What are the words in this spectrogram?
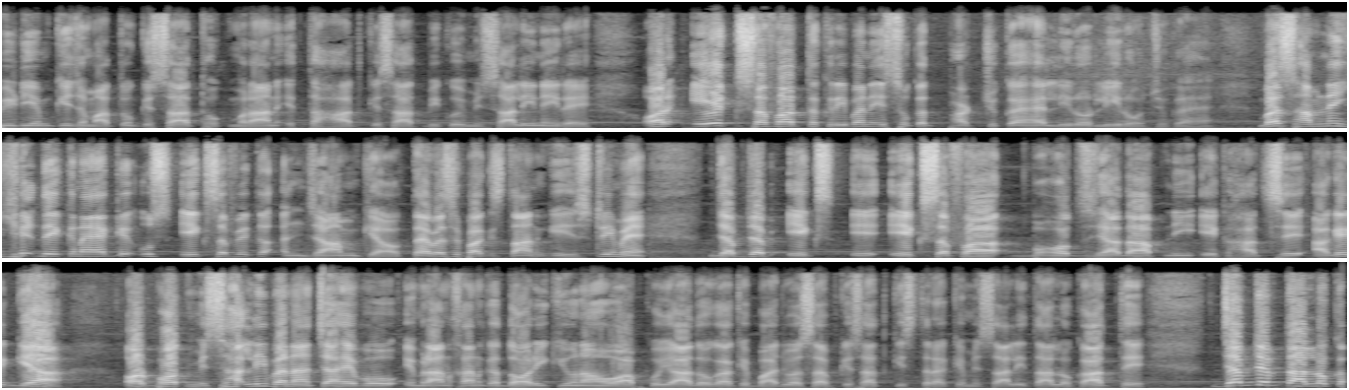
पी डी एम की जमातों के साथ हुक्मरान इतिहाद के साथ भी कोई मिसाल ही नहीं रहे और एक सफ़ा तकरीबन इस वक्त फट चुका है लीरो लीर हो चुका है। बस हमने ये देखना है कि उस एक सफ़े का अंजाम क्या होता है। वैसे पाकिस्तान की हिस्ट्री में जब जब एक, एक सफ़ा बहुत ज़्यादा अपनी एक हाथ से आगे गया और बहुत मिसाली बना, चाहे वो इमरान खान का दौरी क्यों ना हो, आपको याद होगा कि बाजवा साहब के साथ किस तरह के मिसाली ताल्लुक थे। जब जब ताल्लुक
